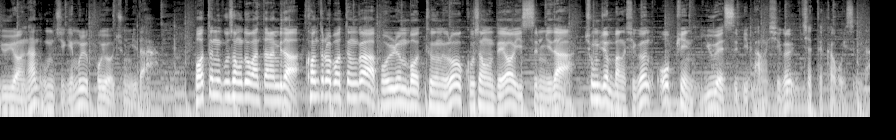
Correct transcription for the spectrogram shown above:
유연한 움직임을 보여줍니다. 버튼 구성도 간단합니다. 컨트롤 버튼과 볼륨 버튼으로 구성되어 있습니다. 충전 방식은 5핀 USB 방식을 채택하고 있습니다.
